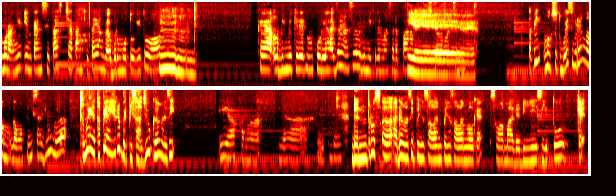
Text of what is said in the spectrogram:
ngurangin intensitas chatan kita yang nggak bermutu gitu loh. Hmm, hmm, hmm. Kayak lebih mikirin kuliah aja gak sih lebih mikirin masa depan iya iya iya iya, macem. iya. tapi maksud gue sebenarnya nggak nggak mau pisah juga cuma ya tapi akhirnya berpisah juga gak sih iya karena ya gitu deh Dan terus eh, ada gak sih penyesalan-penyesalan lo kayak selama ada di situ kayak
